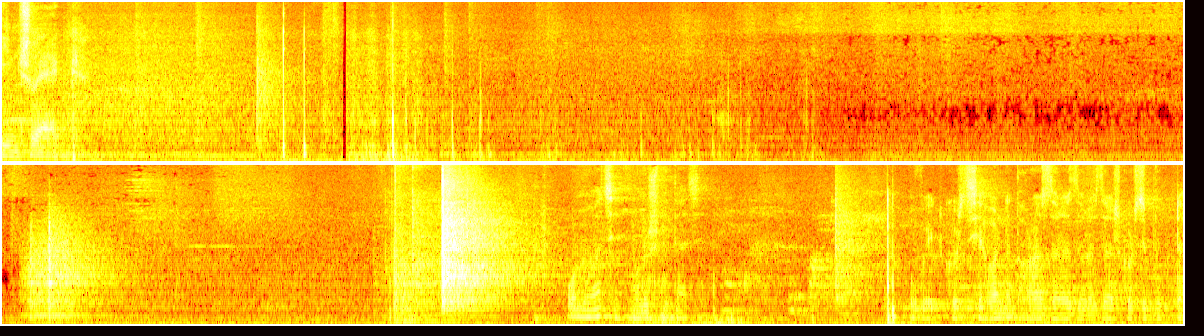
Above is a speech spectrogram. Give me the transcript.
তিনশো এক। আছে? মনুস্মিতা আছে। ওয়েট করছি আমার না, ধরাস ধরাস ধরাস ধরাস করছে বুকটা।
